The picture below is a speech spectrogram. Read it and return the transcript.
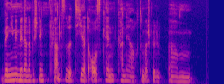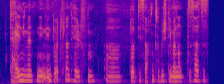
wenn ich mich mit einer bestimmten Pflanzen- oder Tierart auskenne, kann ja auch zum Beispiel ähm, Teilnehmenden in, in Deutschland helfen, äh, dort die Sachen zu bestimmen. Und das heißt, es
